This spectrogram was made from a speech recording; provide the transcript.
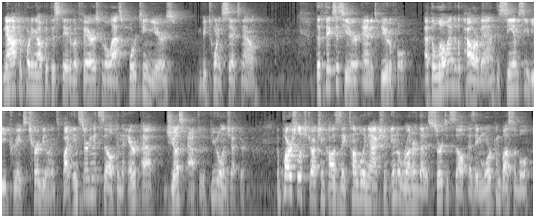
Now after putting up with this state of affairs for the last 14 years, be 26 now, the fix is here and it's beautiful. At the low end of the power band, the CMCV creates turbulence by inserting itself in the air path just after the fuel injector. The partial obstruction causes a tumbling action in the runner that asserts itself as a more combustible,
